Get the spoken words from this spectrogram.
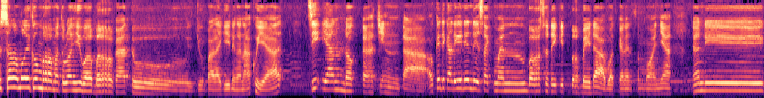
Assalamualaikum warahmatullahi wabarakatuh. Jumpa lagi dengan aku ya. Si Ian Dokter Cinta. Oke di kali ini di segmen bersedikit berbeda buat kalian semuanya. Dan di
